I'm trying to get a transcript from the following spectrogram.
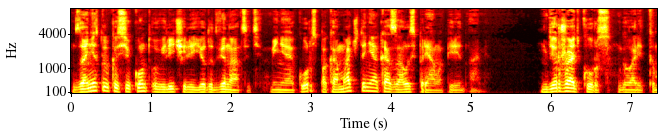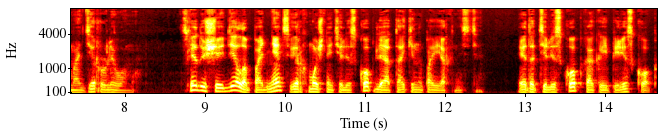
За несколько секунд увеличили ее до 12, меняя курс, пока мачта не оказалась прямо перед нами. «Держать курс», — говорит командир рулевому. Следующее дело – поднять сверхмощный телескоп для атаки на поверхности. Этот телескоп, как и перископ,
